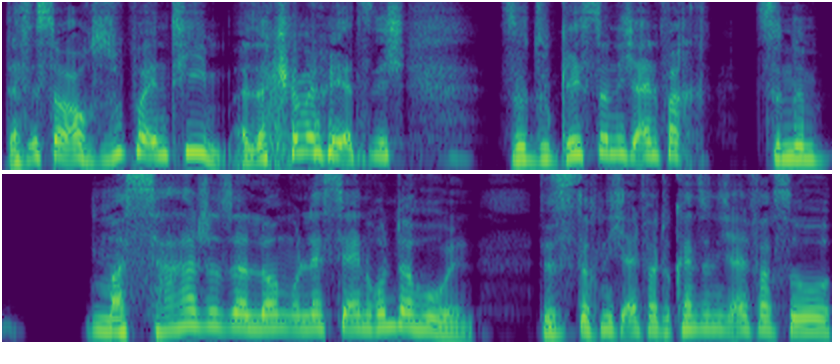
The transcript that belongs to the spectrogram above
das ist doch auch super intim. Also, da können wir doch jetzt nicht, so, du gehst doch nicht einfach zu einem Massagesalon und lässt dir einen runterholen. Das ist doch nicht einfach, du kannst doch nicht einfach so,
